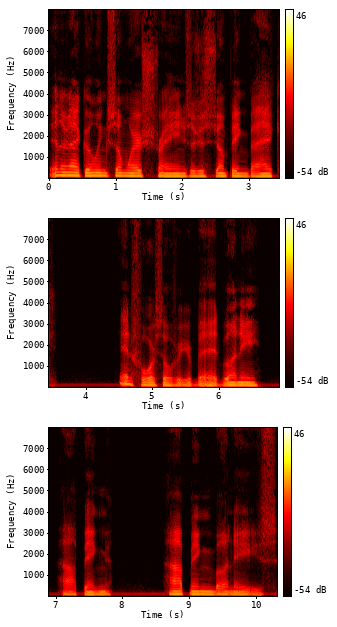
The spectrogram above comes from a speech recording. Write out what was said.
and they're not going somewhere strange. They're just jumping back and forth over your bed, bunny, hopping, hopping bunnies.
